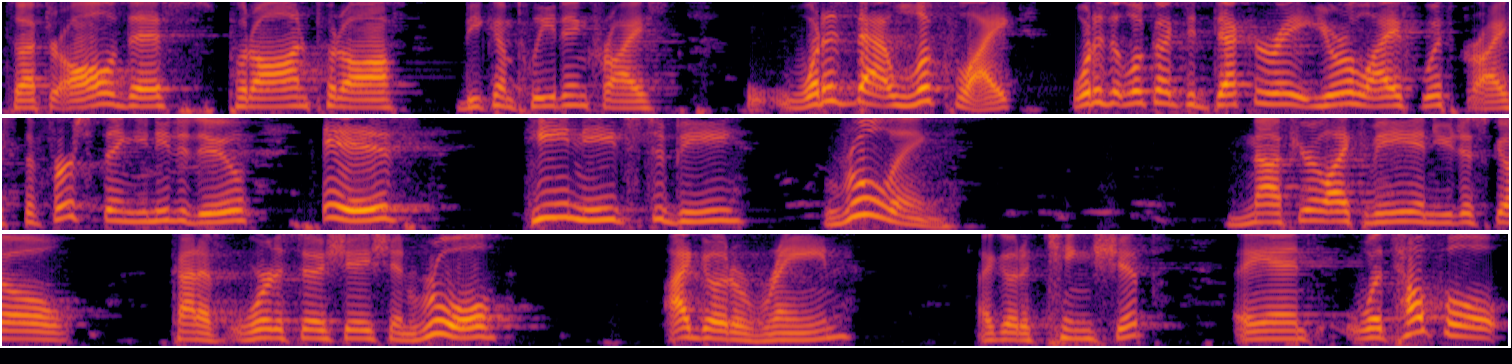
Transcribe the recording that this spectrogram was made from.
So after all of this, put on, put off, be complete in Christ, what does that look like? What does it look like to decorate your life with Christ? The first thing you need to do is he needs to be ruling. Now, if you're like me and you just go kind of word association rule, I go to reign, I go to kingship. And what's helpful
